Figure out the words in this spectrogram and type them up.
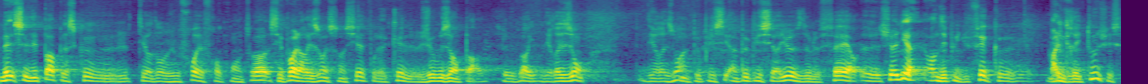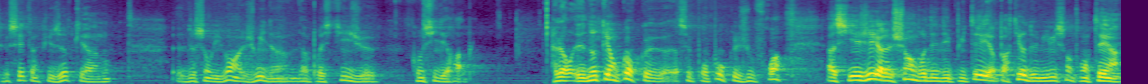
Mais ce n'est pas parce que Théodore Jouffroy est franc-comtois, ce n'est pas la raison essentielle pour laquelle je vous en parle. Vous allez voir, il y a des raisons, des raisons un, peu plus, sérieuses de le faire. Euh, je veux dire, en dépit du fait que, malgré tout, c'est un philosophe qui, a, de son vivant, a joui d'un prestige considérable. Alors, notez encore que, à ce propos que Jouffroy a siégé à la Chambre des députés à partir de 1831.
